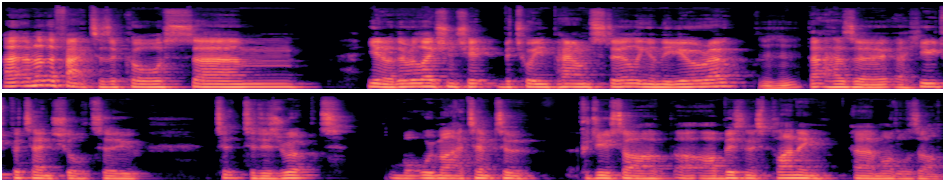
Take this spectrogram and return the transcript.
and other factors, of course, um, you know, the relationship between pound sterling and the euro mm-hmm. that has a, a huge potential to, to, to disrupt what we might attempt to produce our our business planning uh, models on.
